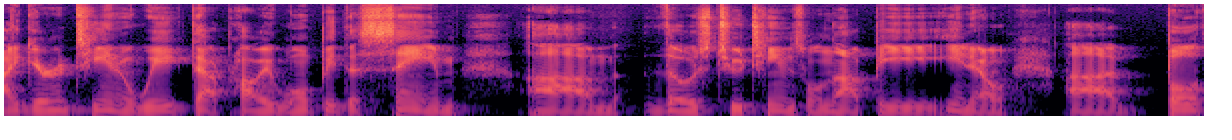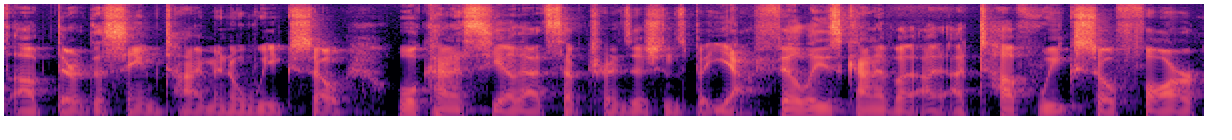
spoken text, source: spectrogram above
I guarantee in a week that probably won't be the same. Um, those two teams will not be, you know, uh, both up there at the same time in a week. So we'll kind of see how that stuff transitions. But yeah, Philly's kind of a, a tough week so far.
